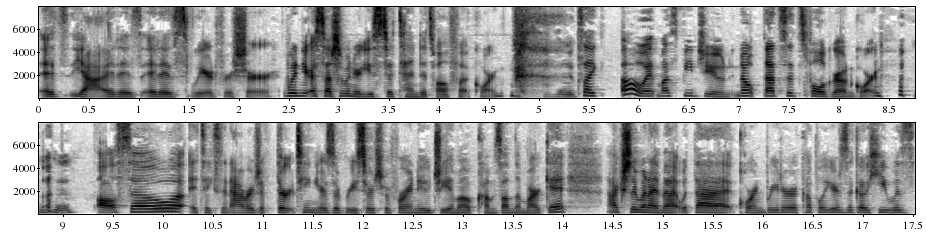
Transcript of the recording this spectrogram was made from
It's yeah, it is. It is weird for sure. When you're especially when you're used to 10 to 12 foot corn, mm-hmm. it's like, oh, it must be June. Nope, that's its full grown corn. Mm-hmm. Also, it takes an average of 13 years of research before a new GMO comes on the market. Actually, when I met with that corn breeder a couple years ago, he was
